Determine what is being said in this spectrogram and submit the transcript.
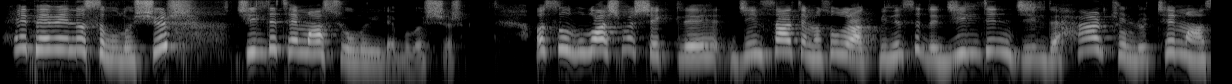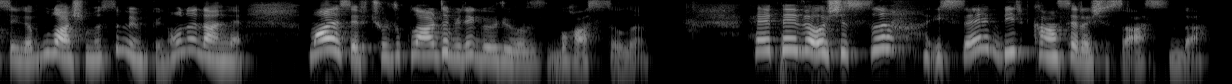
HPV nasıl bulaşır? Cilde temas yolu ile bulaşır. Asıl bulaşma şekli cinsel temas olarak bilinse de cildin cilde her türlü temasıyla bulaşması mümkün. O nedenle maalesef çocuklarda bile görüyoruz bu hastalığı. HPV aşısı ise bir kanser aşısı aslında.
